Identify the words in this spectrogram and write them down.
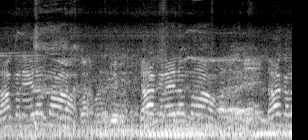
చాకలేలమ్మా చాకలేలమ్మా చాకల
